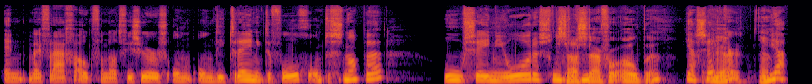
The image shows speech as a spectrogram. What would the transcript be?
En wij vragen ook van de adviseurs om, om die training te volgen, om te snappen hoe senioren soms. Staan ze daarvoor open? Ja, zeker. Ja. ja.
